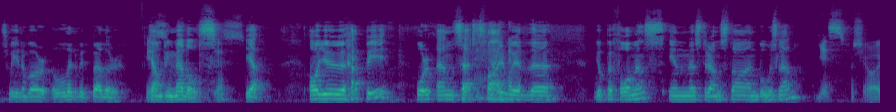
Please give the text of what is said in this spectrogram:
Sweden were a little bit better yes. counting medals. Yes. Yeah. Are you happy or and satisfied with uh, your performance in Strömstad and Bohuslän? Yes, for sure.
